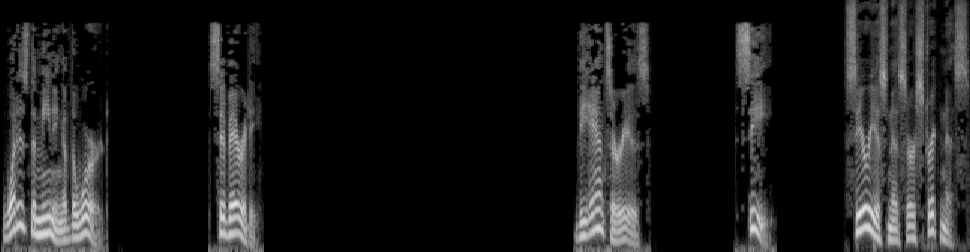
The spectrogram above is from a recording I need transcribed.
What is the meaning of the word severity? The answer is C. Seriousness or strictness.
